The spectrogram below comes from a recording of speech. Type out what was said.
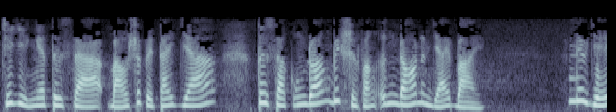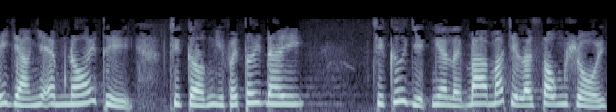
chỉ vì nghe tư xạ bảo sắp bị tái giá, tư xạ cũng đoán biết sự phản ứng đó nên giải bài. Nếu dễ dàng như em nói thì chị cần gì phải tới đây. Chị cứ việc nghe lời ba má chị là xong rồi.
